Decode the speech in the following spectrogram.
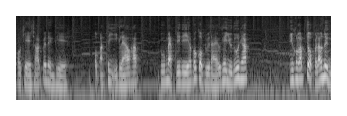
โอเคช็อตไปหนึ่งที กบอันตีอีกแล้วครับ ดูแมปดีๆครับว่ากบอยู่ไหนโอเคอยู่นู่นครับ มีคนรับจบไปแล้วหนึ่ง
